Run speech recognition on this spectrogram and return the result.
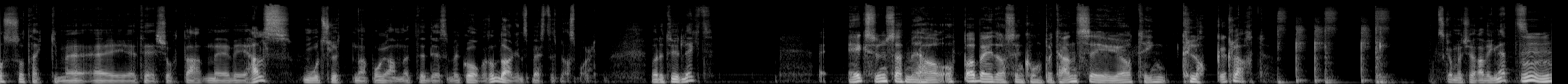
Og så trekker vi ei T-skjorte med V-hals mot slutten av programmet til det som er kåret som dagens beste spørsmål. Var det tydelig? Jeg syns at vi har opparbeidet oss en kompetanse i å gjøre ting klokkeklart. Skal vi kjøre vignett? Mm.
